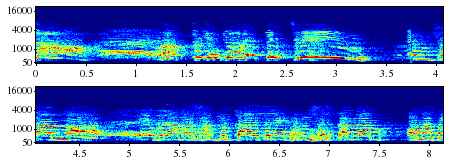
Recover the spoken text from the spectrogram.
না রক্ত কিন্তু অনেক পিচ্ছি ইনশাআল্লাহ। এবার আমার সংক্ষিপ্ত আলোচনা এখানে শেষ করলাম। অমাতা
